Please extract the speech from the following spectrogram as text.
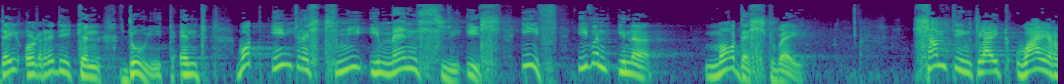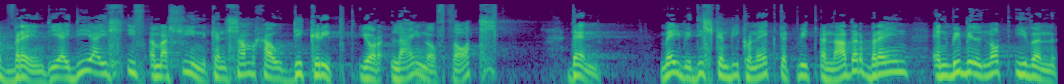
they already can do it. And what interests me immensely is if, even in a modest way, Something like wired brain. The idea is if a machine can somehow decrypt your line of thoughts, then maybe this can be connected with another brain and we will not even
